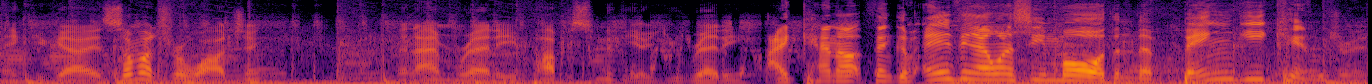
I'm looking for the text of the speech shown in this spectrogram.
Thank you guys so much for watching. And I'm ready. Papa Smithy, are you ready? I cannot think of anything I want to see more than the Bengi Kindred.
